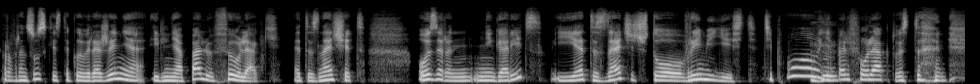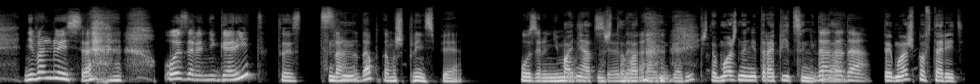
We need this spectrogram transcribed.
По-французски есть такое выражение «il n'y a pas le feu lac». Это значит, озеро не горит, и это значит, что время есть. Типа, о, il n'y a pas le feu lac. То есть не волнуйся, озеро не горит. То есть странно, да? Потому что, в принципе, озеро не Понятно, может. что да. вода не горит, что можно не торопиться никуда. Да-да-да. Ты можешь повторить?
